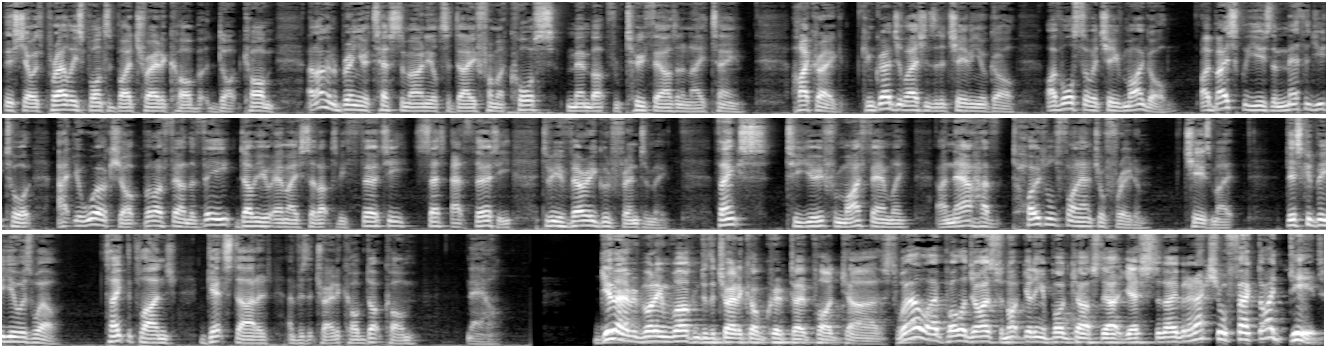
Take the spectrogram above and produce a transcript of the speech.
This show is proudly sponsored by TraderCobb.com, and I'm going to bring you a testimonial today from a course member from 2018. Hi, Craig. Congratulations on achieving your goal. I've also achieved my goal. I basically used the method you taught at your workshop, but I found the VWMA setup to be 30 set at 30 to be a very good friend to me. Thanks to you from my family, I now have total financial freedom. Cheers, mate. This could be you as well. Take the plunge Get started and visit tradercobb.com now. G'day, everybody, and welcome to the Trader Cobb Crypto Podcast. Well, I apologize for not getting a podcast out yesterday, but in actual fact, I did.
